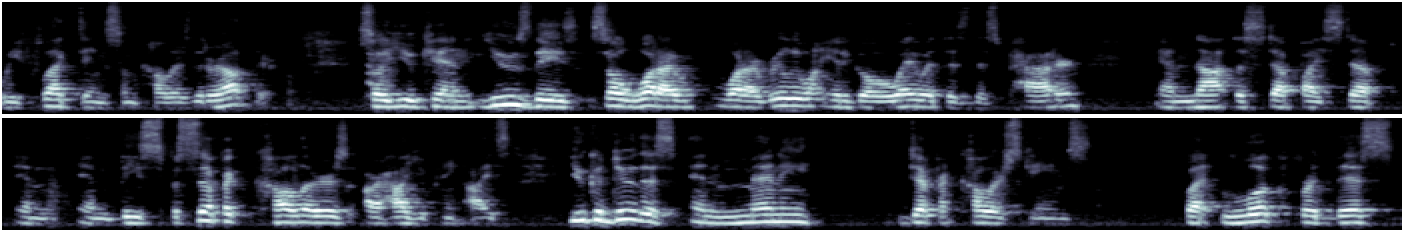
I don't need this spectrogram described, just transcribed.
reflecting some colors that are out there. So you can use these. So what I what I really want you to go away with is this pattern and not the step by step in in these specific colors are how you paint ice. You could do this in many different color schemes, but look for this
